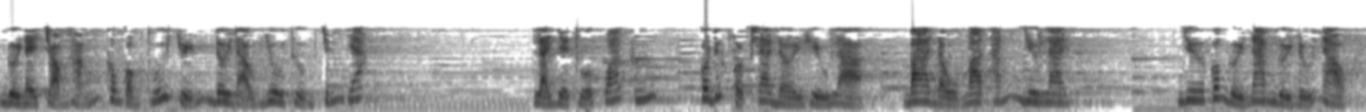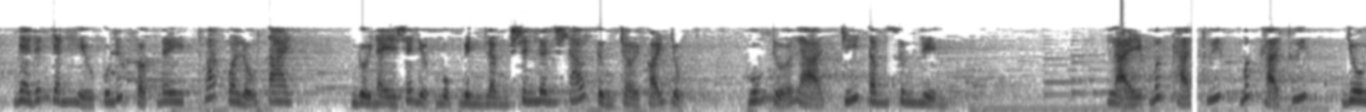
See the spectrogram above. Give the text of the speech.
người này chọn hẳn không còn thối chuyển nơi đạo vô thượng chính giác. Lại về thuở quá khứ, có Đức Phật ra đời hiệu là Ba Đầu Ma Thắng Như Lai. Như có người nam người nữ nào nghe đến danh hiệu của Đức Phật đây thoát qua lỗ tai, người này sẽ được một nghìn lần sinh lên sáu tầng trời cõi dục, huống nữa là chí tâm xưng niệm. Lại bất khả thuyết bất khả thuyết vô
